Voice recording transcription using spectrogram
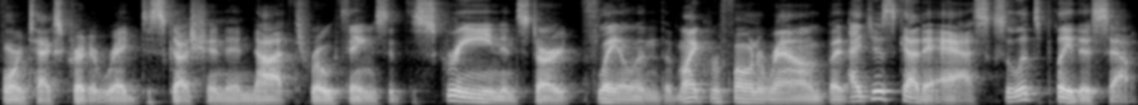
foreign tax credit reg discussion and not throw things at the screen and start flailing the microphone around. But I just got to ask. So let's play this out.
